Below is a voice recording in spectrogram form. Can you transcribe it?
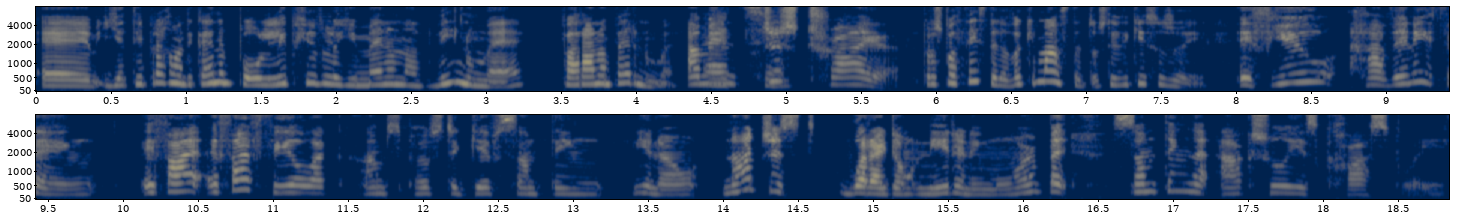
Ε, γιατί πραγματικά είναι πολύ πιο ευλογημένο να δίνουμε παρά να παίρνουμε. I mean, Έτσι. just try it. Προσπαθήστε το, δοκιμάστε το στη δική σας ζωή. If you have anything, if I if I feel like I'm supposed to give something, you know, not just what I don't need anymore, but something that actually is costly.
